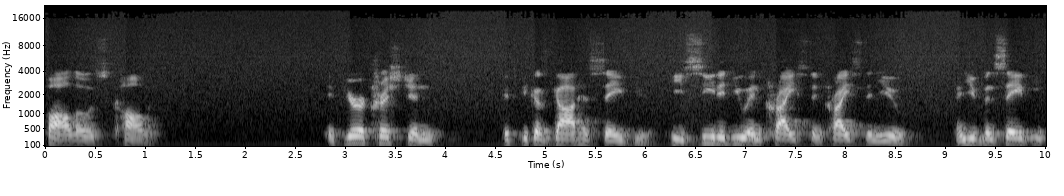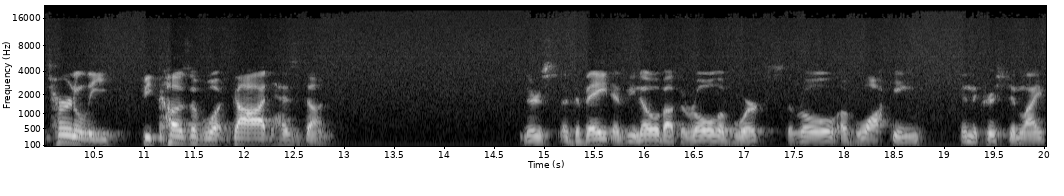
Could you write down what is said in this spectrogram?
follows calling. If you're a Christian, it's because God has saved you. He seated you in Christ and Christ in you. And you've been saved eternally because of what God has done. There's a debate, as we know, about the role of works, the role of walking in the Christian life.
